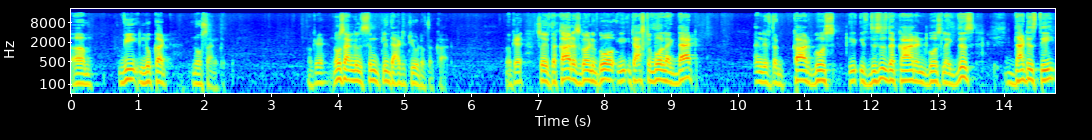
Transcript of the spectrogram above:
um, we look at nose angle. Okay. Nose angle is simply the attitude of the car. Okay. So, if the car is going to go it has to go like that. And if the car goes if this is the car and goes like this that is the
